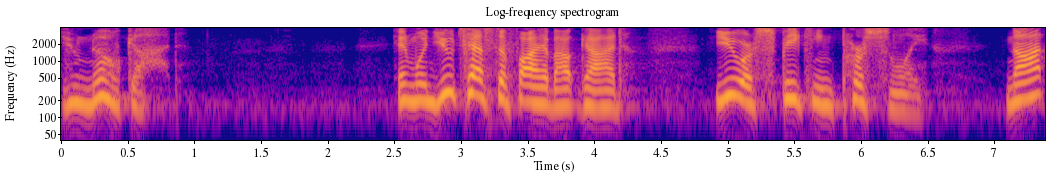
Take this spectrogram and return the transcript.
you know God. And when you testify about God, you are speaking personally not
